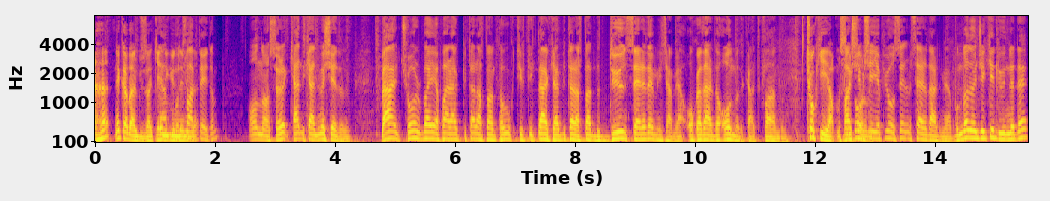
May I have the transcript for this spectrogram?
Aha, ne kadar güzel kendi Ben gündeminde. mutfaktaydım. Ondan sonra kendi kendime şey dedim. Ben çorba yaparak bir taraftan tavuk tiftiklerken bir taraftan da düğün seyredemeyeceğim ya. O kadar da olmadık artık falan dedim. Çok iyi yapmışsın. Başka doğru. bir şey yapıyor olsaydım seyrederdim ya. Bundan önceki düğünde de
